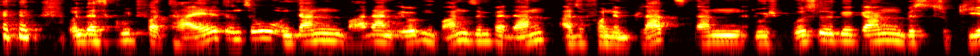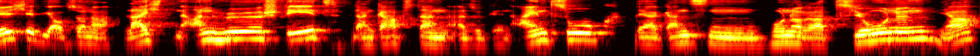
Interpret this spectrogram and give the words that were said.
und das gut verteilt und so. Und dann war dann irgendwann sind wir dann also von dem Platz dann durch Brüssel gegangen bis zur Kirche, die auf so einer leichten Anhöhe steht. Dann gab es dann also den Einzug der ganzen Honorationen, ja,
